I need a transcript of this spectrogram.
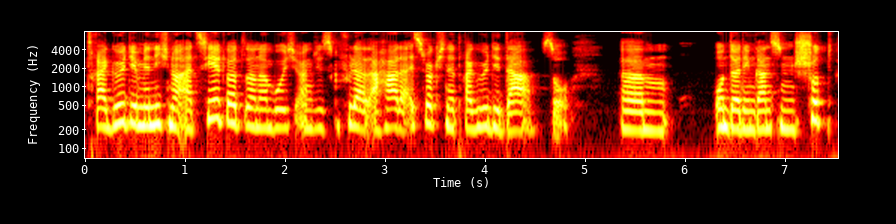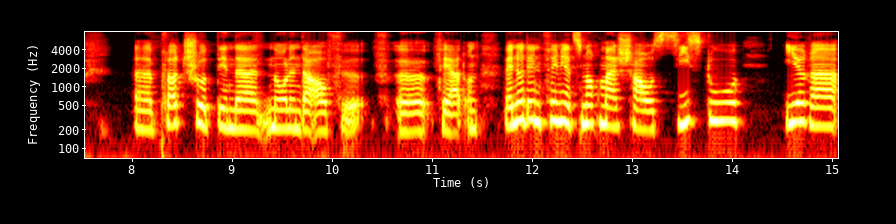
Tragödie mir nicht nur erzählt wird, sondern wo ich irgendwie das Gefühl habe, aha, da ist wirklich eine Tragödie da, so ähm, unter dem ganzen Schutt, äh, Plotschutt, den der Nolan da auffährt. Äh, und wenn du den Film jetzt nochmal schaust, siehst du ihre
